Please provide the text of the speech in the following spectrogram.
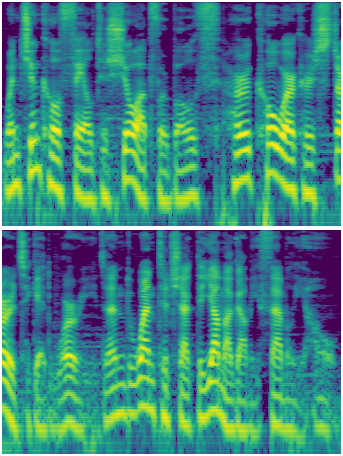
When Junko failed to show up for both, her coworkers started to get worried and went to check the Yamagami family home.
